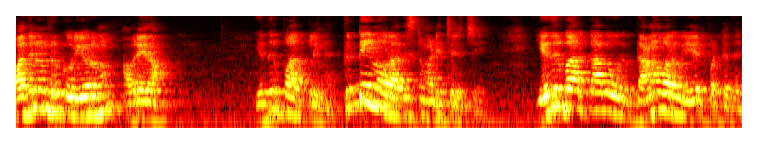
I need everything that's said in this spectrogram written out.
பதினொன்றுக்குரியவரும் அவரே தான் எதிர்பார்க்கலைங்க. திடீர்னு ஒரு அதிர்ஷ்டம் அடிச்சிருச்சு. எதிர்பார்க்காத ஒரு தனவரவு ஏற்பட்டது.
